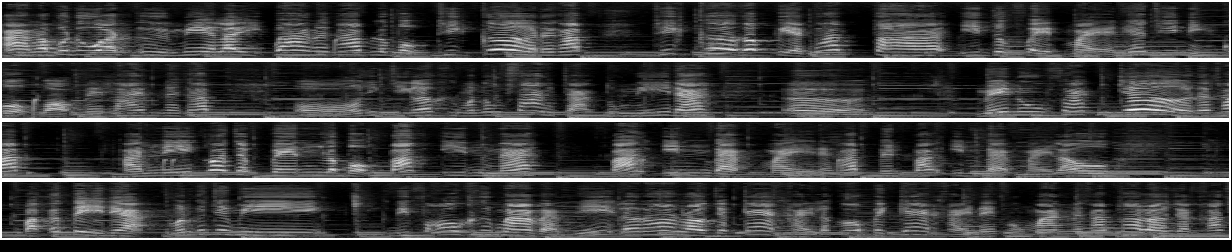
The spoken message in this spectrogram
อะเรามาดูอันอื่นมีอะไรอีกบ้างนะครับ ระบบทิกเกอร์นะครับทิกเกอร์ก็เปลี่ยนหน้าตาอินเทอร์เฟซใหม่อันนี้ที่หนิงโกะบอกในไลฟ์นะครับอ๋อจริงๆแล้วคือมันต้องสร้างจากตรงนี้นะเออเมนูแฟกเจอร์นะครับ อันนี้ก็จะเป็นระบบปลั๊กอินนะปลั๊กอินแบบใหม่นะครับ เป็นปลั๊กอินแบบใหม่เรา ปกติเนี่ยมันก็จะมี default ขึ้นมาแบบนี้ แล้วถ้าเราจะแก้ไขเราก็ไปแก้ไขในของมันนะครับ ถ้าเราจะคัส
